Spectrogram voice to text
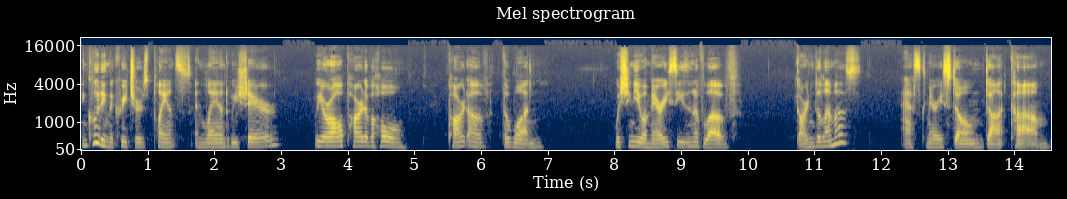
including the creatures, plants, and land we share. We are all part of a whole, part of the one. Wishing you a merry season of love. Garden Dilemmas? AskMaryStone.com.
